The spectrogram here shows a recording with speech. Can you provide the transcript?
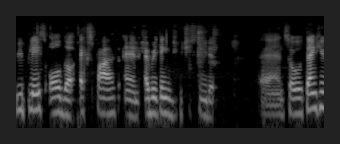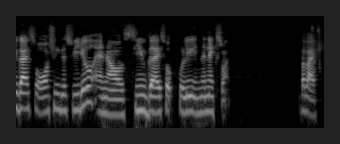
replace all the XPath and everything which is needed. And so thank you guys for watching this video and I'll see you guys hopefully in the next one. Bye-bye.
